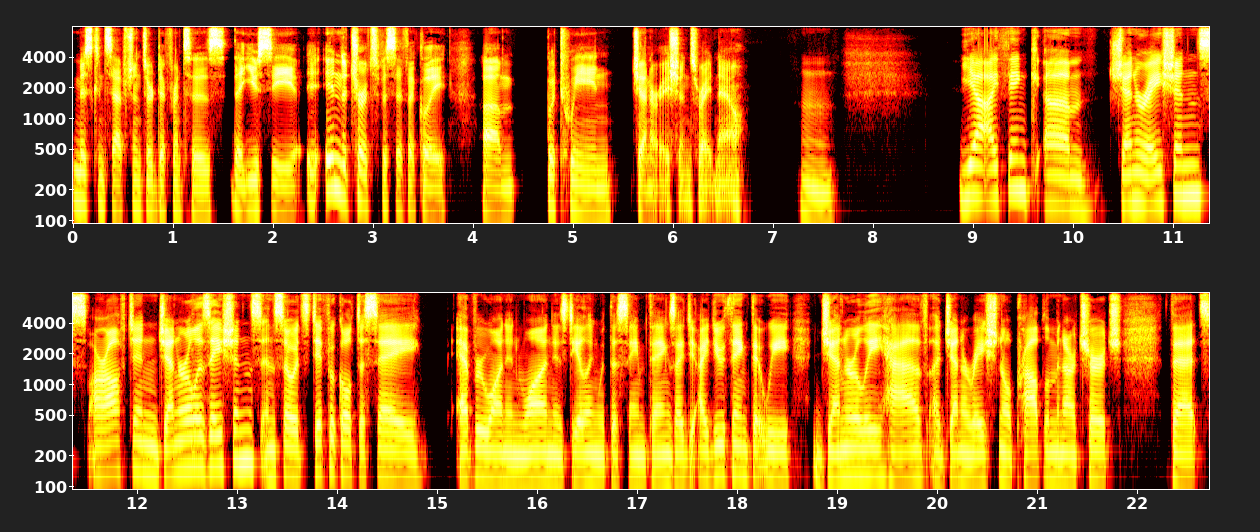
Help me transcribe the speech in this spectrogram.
misconceptions or differences that you see in the church specifically um, between generations right now? Hmm. Yeah, I think um, generations are often generalizations. And so it's difficult to say everyone in one is dealing with the same things. I do, I do think that we generally have a generational problem in our church that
